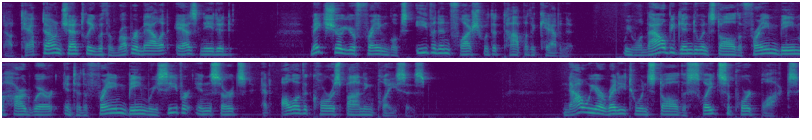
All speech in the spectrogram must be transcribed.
Now tap down gently with a rubber mallet as needed. Make sure your frame looks even and flush with the top of the cabinet. We will now begin to install the frame beam hardware into the frame beam receiver inserts at all of the corresponding places. Now we are ready to install the slate support blocks.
